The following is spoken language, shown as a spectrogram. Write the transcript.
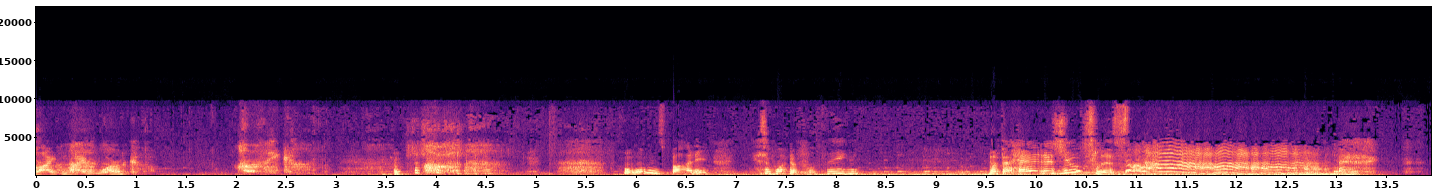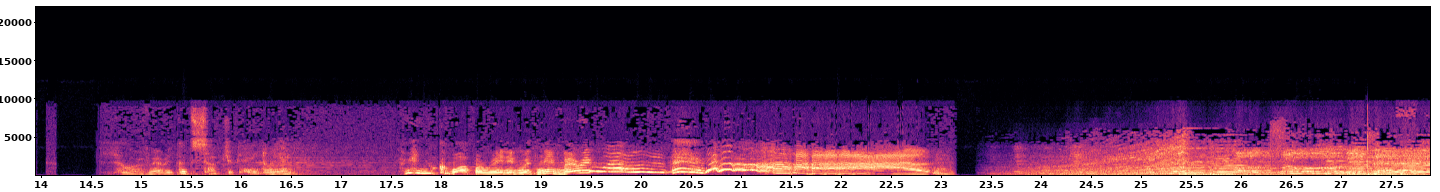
My work? Oh my god. A woman's body is a wonderful thing, but the head is useless. You were a very good subject, Adrienne. You cooperated with me very well. Oh, Punish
